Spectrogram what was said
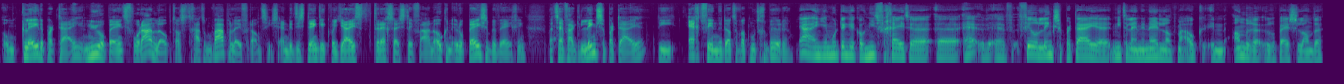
omklede partij nu opeens vooraan loopt als het gaat om wapenleveranties. En dit is denk ik wat jij terecht zei, Stefan, ook een Europese beweging. Maar het zijn vaak linkse partijen die echt vinden dat er wat moet gebeuren. Ja, en je moet denk ik ook niet vergeten, uh, hè, veel linkse partijen, niet alleen in Nederland, maar ook in andere Europese landen,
